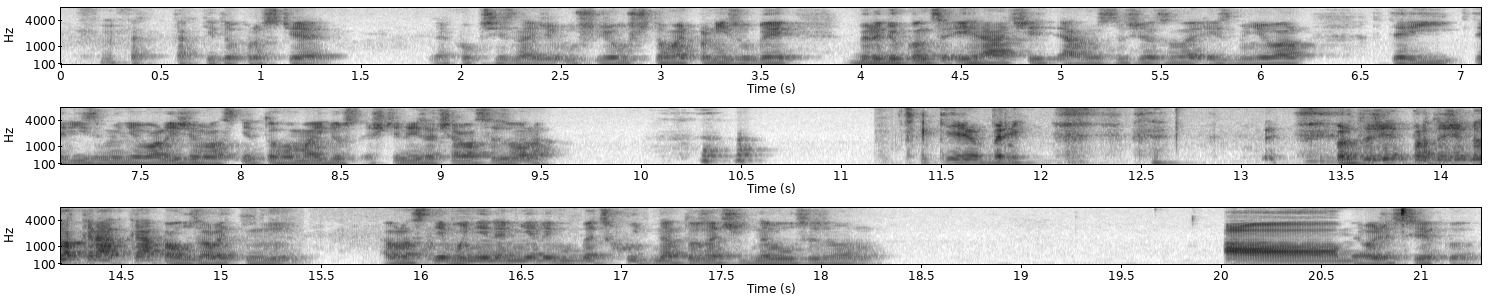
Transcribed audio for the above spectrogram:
tak, tak ti to prostě jako přiznají, že už, že už to mají plný zuby. Byli dokonce i hráči, já myslím, že jsem to i zmiňoval, který, který zmiňovali, že vlastně toho mají dost ještě než začala sezóna. Taky dobrý. protože, protože byla krátká pauza letní a vlastně oni neměli vůbec chuť na to začít novou sezónu. A... Jo, že si jako...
